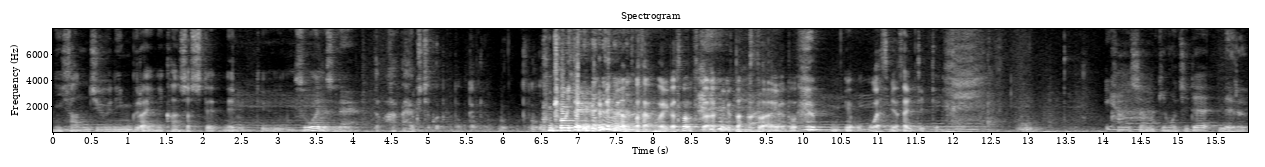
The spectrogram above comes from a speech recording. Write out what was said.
2 3 0人ぐらいに感謝して寝るっていう。すごいですね。だからは早口でこうやって今日みたいな。感じでな。んとかさんありがとうとかありがとうとかありがとうおやすみな。さいって言って感謝の気持ちで寝る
